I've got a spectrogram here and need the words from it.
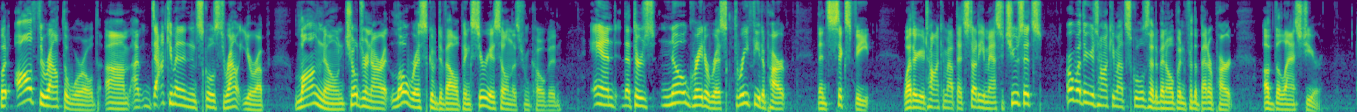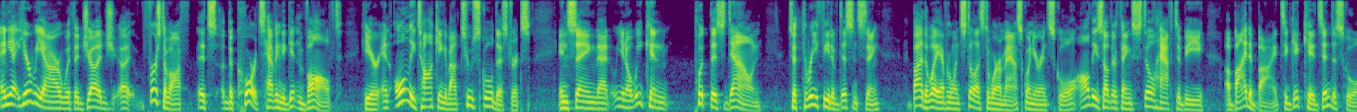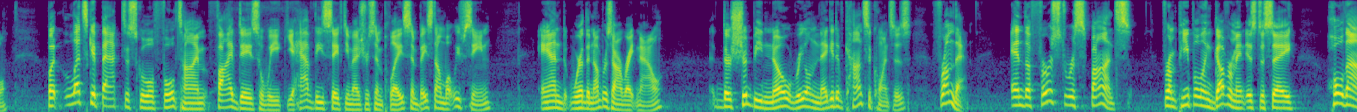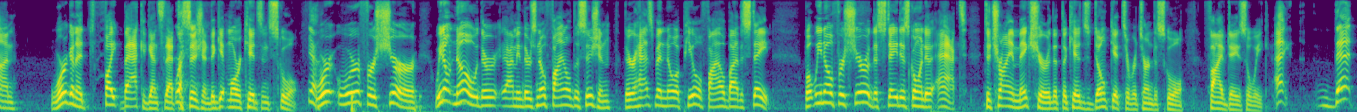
but all throughout the world. Um, I'm documented in schools throughout Europe long known children are at low risk of developing serious illness from COVID, and that there's no greater risk three feet apart than six feet, whether you're talking about that study in Massachusetts or whether you're talking about schools that have been open for the better part of the last year. And yet, here we are with a judge. Uh, first of all, it's the courts having to get involved here and only talking about two school districts and saying that, you know, we can put this down to three feet of distancing by the way, everyone still has to wear a mask when you're in school. All these other things still have to be abided by to get kids into school. But let's get back to school full time, five days a week. You have these safety measures in place, and based on what we've seen and where the numbers are right now, there should be no real negative consequences from that. And the first response from people in government is to say, hold on, we're going to fight back against that right. decision to get more kids in school. Yeah. We're we're for sure. We don't know there I mean there's no final decision. There has been no appeal filed by the state. But we know for sure the state is going to act to try and make sure that the kids don't get to return to school 5 days a week. I, that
